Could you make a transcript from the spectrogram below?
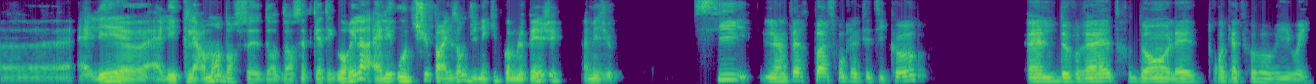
euh, elle est, euh, elle est clairement dans ce, dans, dans cette catégorie-là. Elle est au-dessus, par exemple, d'une équipe comme le PSG, à mes yeux. Si l'Inter passe contre l'Atlético, elle devrait être dans les trois quatre favoris, oui.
